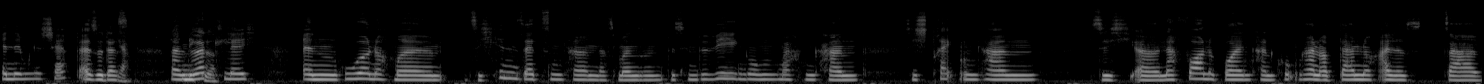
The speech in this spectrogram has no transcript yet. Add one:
in dem Geschäft. Also dass Ja, man nicke. wirklich in Ruhe nochmal sich hinsetzen kann, dass man so ein bisschen Bewegung machen kann, sich strecken kann, sich äh, nach vorne beugen kann, gucken kann, ob dann noch alles da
